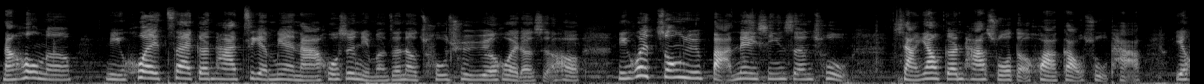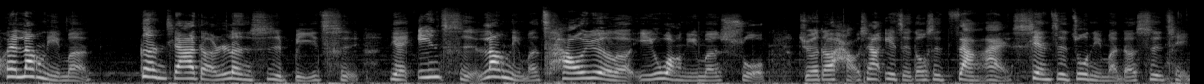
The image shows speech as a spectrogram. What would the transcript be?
然后呢，你会在跟他见面啊，或是你们真的出去约会的时候，你会终于把内心深处想要跟他说的话告诉他，也会让你们更加的认识彼此，也因此让你们超越了以往你们所觉得好像一直都是障碍，限制住你们的事情，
